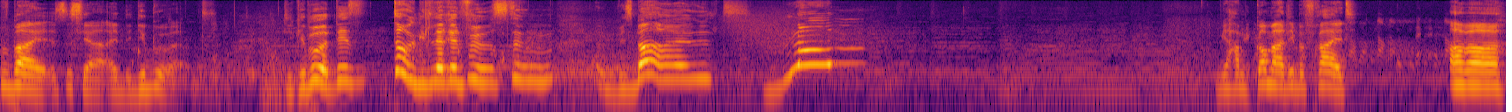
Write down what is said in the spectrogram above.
Wobei, es ist ja eine Geburt. Die Geburt des dunkleren Fürsten. Bis bald. Blom. Wir haben Gomma die befreit. Aber...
